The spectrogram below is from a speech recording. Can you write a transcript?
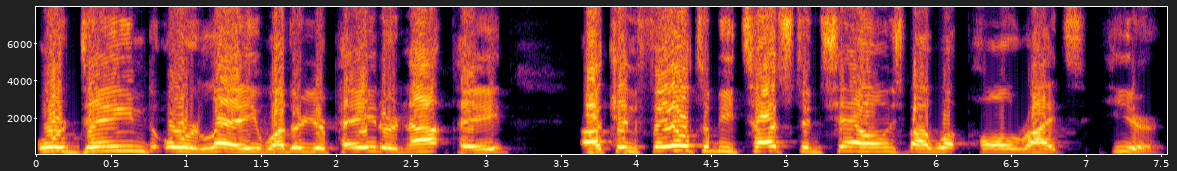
ordained or lay, whether you're paid or not paid, uh, can fail to be touched and challenged by what Paul writes here.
